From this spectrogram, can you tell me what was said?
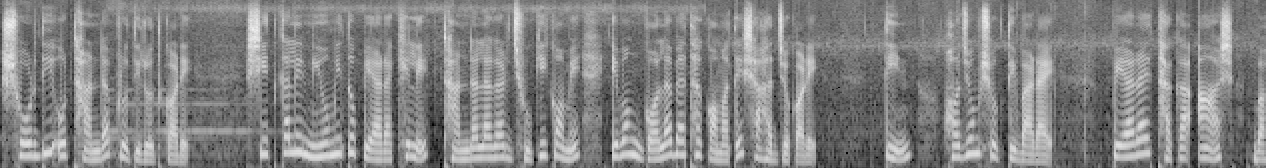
সর্দি ও ঠান্ডা প্রতিরোধ করে। শীতকালে নিয়মিত পেয়ারা খেলে ঠান্ডা লাগার ঝুঁকি কমে এবং গলা ব্যথা কমাতে সাহায্য করে। তিন, হজম শক্তি বাড়ায়। পেয়ারায় থাকা আঁশ বা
